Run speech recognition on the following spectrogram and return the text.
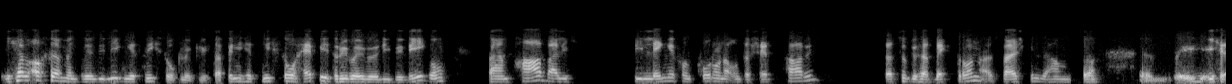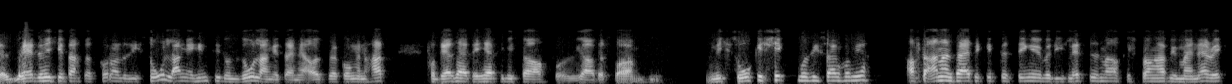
Ich habe auch Firmen drin, die liegen jetzt nicht so glücklich. Da bin ich jetzt nicht so happy drüber über die Bewegung. Bei ein paar, weil ich die Länge von Corona unterschätzt habe. Dazu gehört Vectron als Beispiel. Wir haben so, äh, ich, ich hätte nicht gedacht, dass Corona sich so lange hinzieht und so lange seine Auswirkungen hat. Von der Seite her bin ich da auch, ja, das war nicht so geschickt, muss ich sagen von mir. Auf der anderen Seite gibt es Dinge, über die ich letztes Mal auch gesprochen habe, wie mein Eric,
